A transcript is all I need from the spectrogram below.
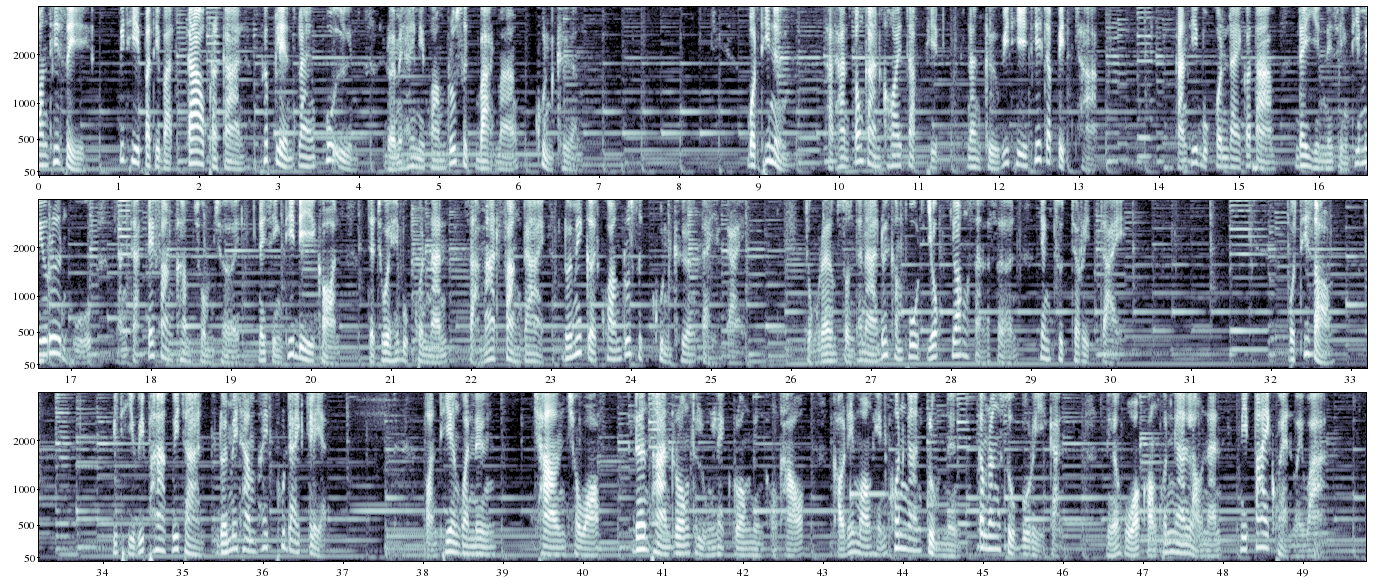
ตอนที่ 4 วิธีปฏิบัติ 9 ประการเพื่อเปลี่ยนแปลงผู้อื่น โดยไม่ให้มีความรู้สึกบาดหมางขุ่นเคือง บทที่ 1 ถ้าท่านต้องการคอยจับผิด นั่นคือวิธีที่จะปิดฉาก การที่บุคคลใดก็ตาม ได้ยินในสิ่งที่ไม่รื่นหู หลังจากได้ฟังคำชมเชย ในสิ่งที่ดีก่อน จะช่วยให้บุคคลนั้นสามารถฟังได้ โดยไม่เกิดความรู้สึกขุ่นเคืองแต่อย่างใด จงเริ่มสนทนาด้วยคำพูดยกย่องสรรเสริญอย่างสุจริตใจ บทที่ 2 วิธีวิพากษ์วิจารณ์ โดยไม่ทำให้ผู้ใดเกลียด ตอนเที่ยงวันหนึ่ง ชาลชวอฟเดินผ่านโรงถลุงเหล็กโรงหนึ่งของเขา เขาได้มองเห็นคนงานกลุ่มหนึ่งกำลังสูบบุหรี่กัน เหนือหัวของคนงานเหล่านั้นมีป้ายแขวนไว้ว่า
